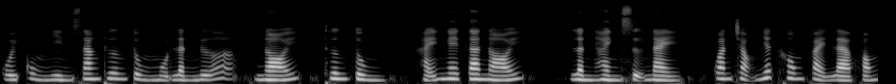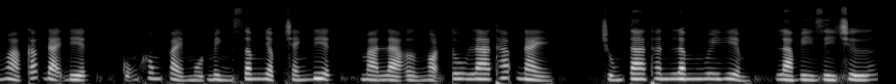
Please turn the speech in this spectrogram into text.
cuối cùng nhìn sang thương tùng một lần nữa, nói, thương tùng, hãy nghe ta nói, lần hành sự này, Quan trọng nhất không phải là phóng hỏa các đại điện, cũng không phải một mình xâm nhập tránh điện, mà là ở ngọn tu la tháp này. Chúng ta thân lâm nguy hiểm, là vì gì chứ?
